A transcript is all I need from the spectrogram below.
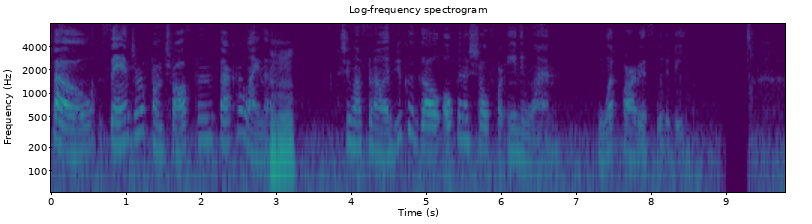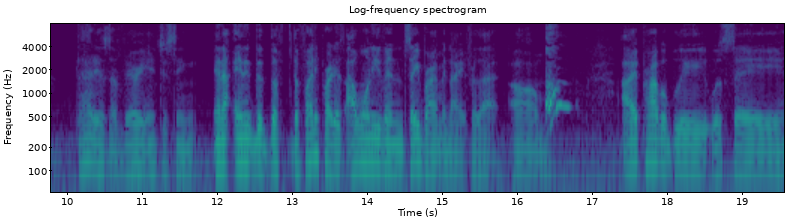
So Sandra from Charleston, South Carolina. Mm-hmm. She wants to know if you could go open a show for anyone, what artist would it be? That is a very interesting, and I, and the, the the funny part is I won't even say Brian McKnight for that. Um, oh. I probably would say,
